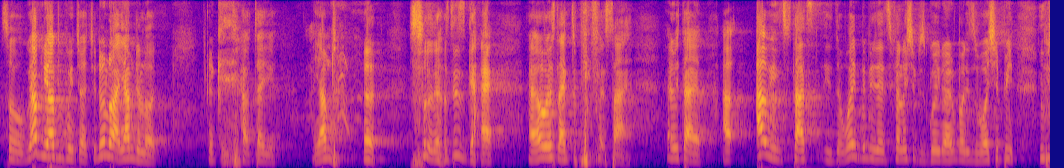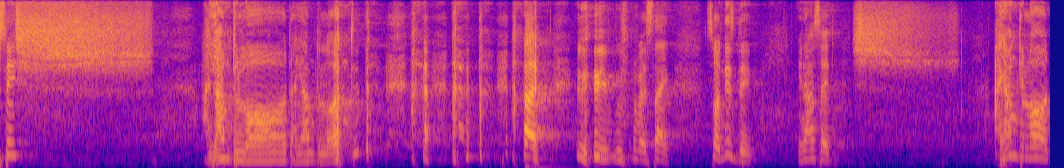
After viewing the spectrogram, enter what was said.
So we have newer people in church. You don't know I am the Lord. Okay, I'll tell you. I am the Lord. So there was this guy. I always like to prophesy. Every time. I, how it starts, the way maybe this fellowship is going on, everybody's worshiping. You say, shh. I am the Lord. I am the Lord. and we prophesy. So this day, you know, I said, shh. I am the Lord.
